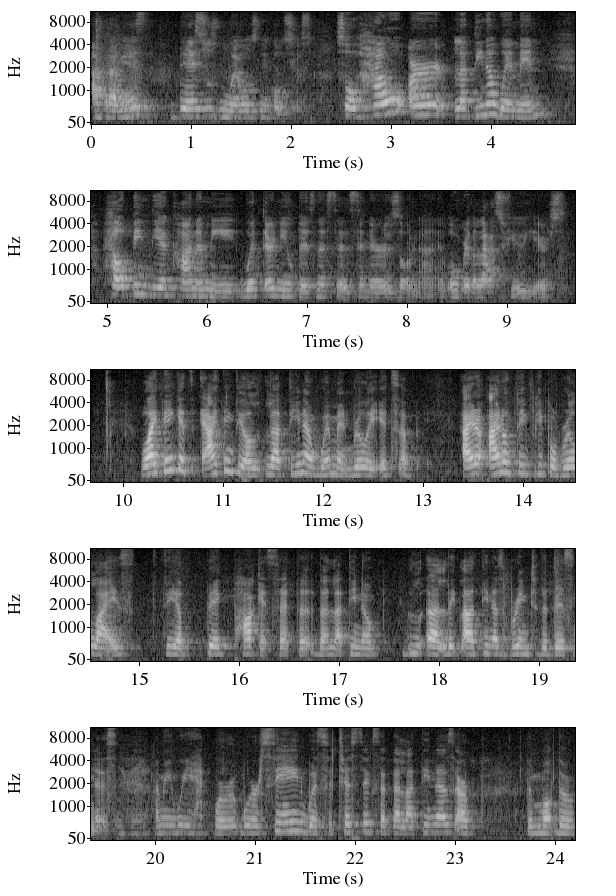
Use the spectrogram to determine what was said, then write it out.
a través de sus nuevos negocios. So, how are Latina women helping the economy with their new businesses in Arizona over the last few years? Well, I think it's. I think the Latina women really. It's a. I don't. I don't think people realize the uh, big pockets that the, the Latino uh, Latinas bring to the business. I mean, we we're, we're seeing with statistics that the Latinas are the, mo- the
